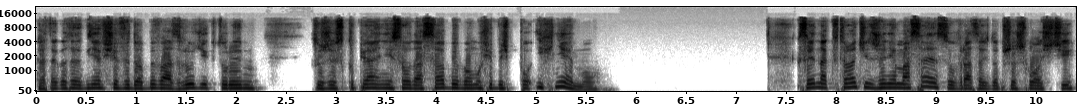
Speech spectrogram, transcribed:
Dlatego ten gniew się wydobywa z ludzi, którym, którzy skupiani są na sobie, bo musi być po ich niemu. Chcę jednak wtrącić, że nie ma sensu wracać do przeszłości,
